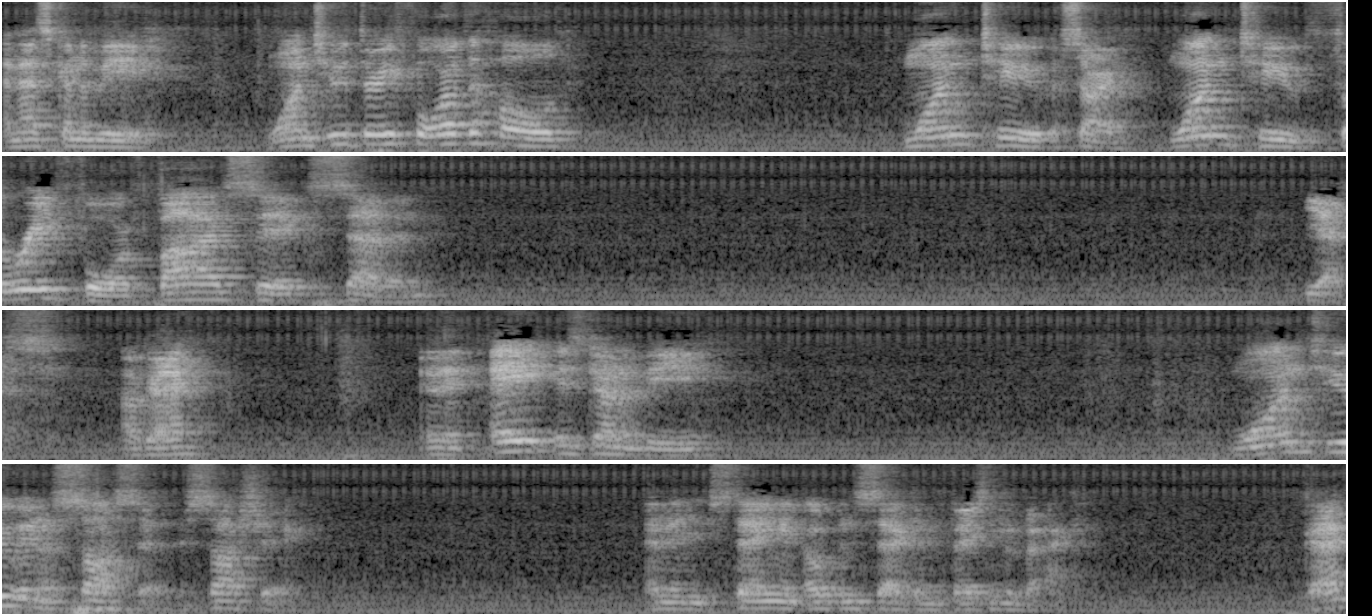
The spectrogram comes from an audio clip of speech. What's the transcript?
And that's going to be one, two, three, four of the hold. One, two, sorry, one, two, three, four, five, six, seven. Yes. Okay? And then 8 is going to be 1, 2 in a sachet, sachet. And then staying in open second facing the back. Okay?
